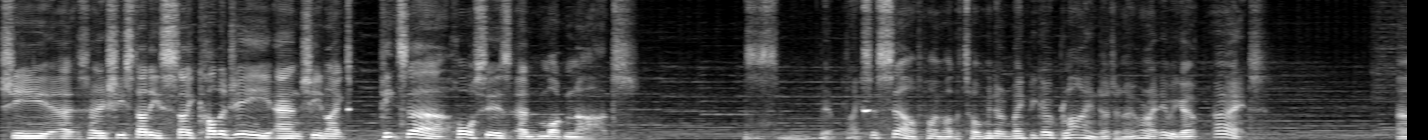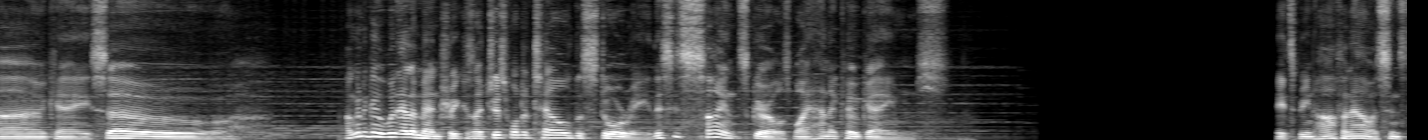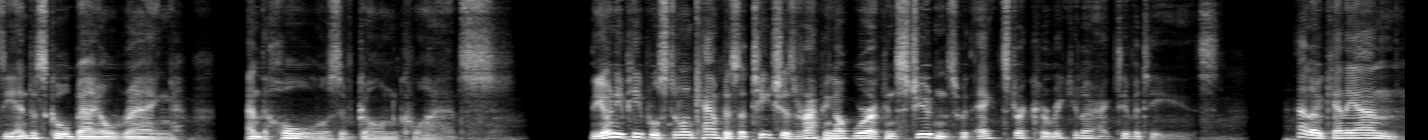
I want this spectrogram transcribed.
She uh, so she studies psychology and she likes pizza, horses, and modern art. This is a bit like herself. My mother told me don't make me go blind. I don't know. All right, here we go. All right. Okay, so... I'm going to go with Elementary because I just want to tell the story. This is Science Girls by Hanako Games. It's been half an hour since the end of school bell rang, and the halls have gone quiet. The only people still on campus are teachers wrapping up work and students with extracurricular activities. Hello, Kellyanne.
